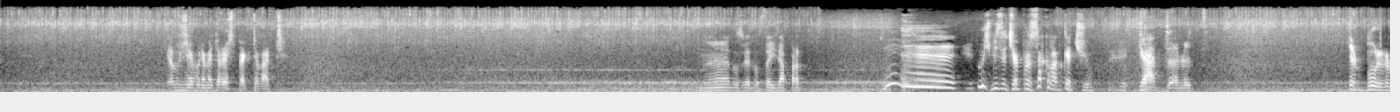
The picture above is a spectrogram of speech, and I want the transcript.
dobře, budeme to respektovat. Ne, to světlo stojí za prd. Už mi začal prosakovat kečup. God damn it. Ten burger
